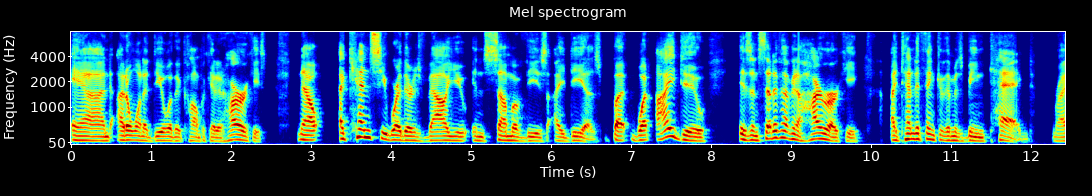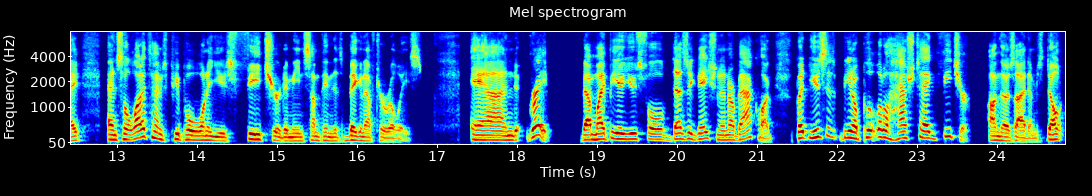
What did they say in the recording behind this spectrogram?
and I don't want to deal with the complicated hierarchies. Now, I can see where there's value in some of these ideas, but what I do is instead of having a hierarchy, I tend to think of them as being tagged, right? And so a lot of times people want to use feature to mean something that's big enough to release. And great, that might be a useful designation in our backlog, but use it, you know, put little hashtag feature on those items. Don't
